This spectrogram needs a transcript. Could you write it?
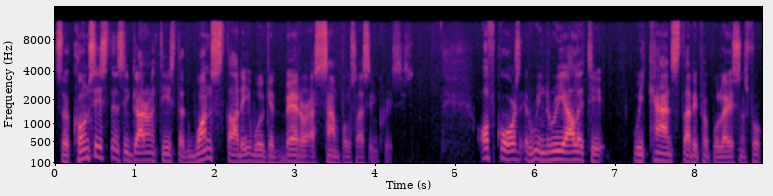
So consistency guarantees that one study will get better as sample size increases. Of course, in reality, we can't study populations for,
